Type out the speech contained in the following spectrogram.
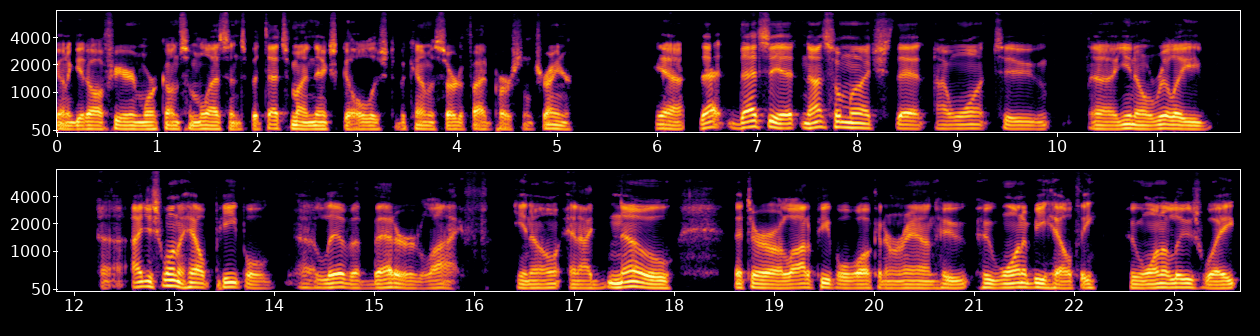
going to get off here and work on some lessons, but that's my next goal is to become a certified personal trainer. Yeah, that that's it. Not so much that I want to, uh, you know, really uh, I just want to help people uh, live a better life, you know, and I know that there are a lot of people walking around who who want to be healthy, who want to lose weight.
